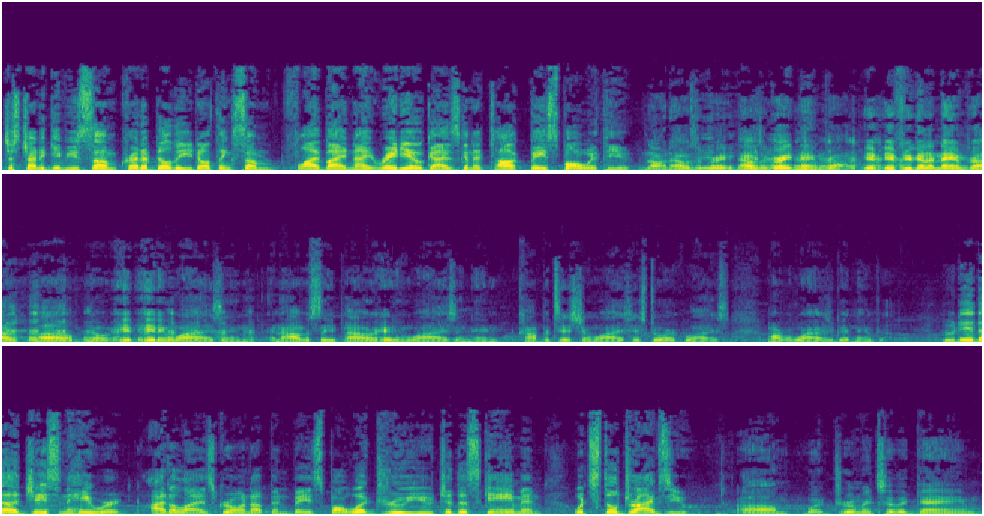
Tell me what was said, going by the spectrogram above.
just trying to give you some credibility. You don't think some fly by night radio guy is going to talk baseball with you? No, that was a great that was a great name drop. If, if you're going to name drop, uh, you know, hit, hitting wise and, and obviously power hitting wise and, and competition wise, historic wise, Mark McGwire is a good name drop. Who did uh, Jason Heyward idolize growing up in baseball? What drew you to this game, and what still drives you? Um, what drew me to the game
